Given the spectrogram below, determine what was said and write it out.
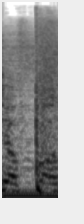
your phone.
